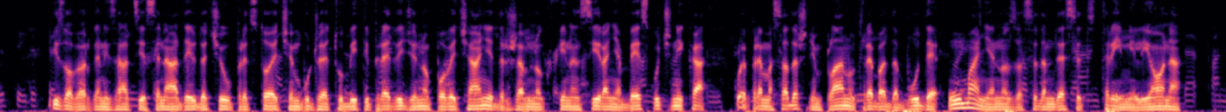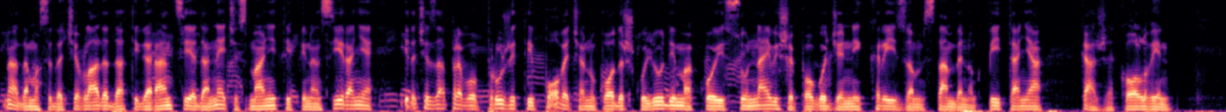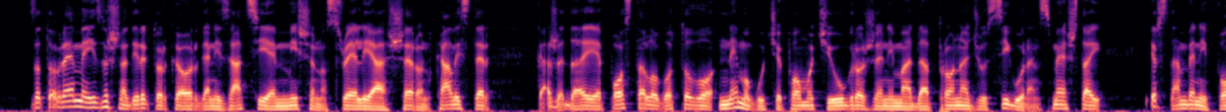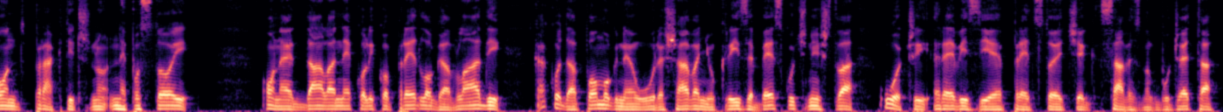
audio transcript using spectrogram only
Iz ove organizacije se nadaju da će u predstojećem budžetu biti predviđeno povećanje državnog finansiranja beskućnika, koje prema sadašnjem planu treba da bude umanjeno za 73 miliona. Nadamo se da će vlada dati garancije da neće smanjiti finansiranje i da će zapravo pružiti povećanu podršku ljudima koji su najviše pogođeni krizom stambenog pitanja, kaže Kolvin. Za to vreme izvršna direktorka organizacije Mission Australia Sharon Callister kaže da je postalo gotovo nemoguće pomoći ugroženima da pronađu siguran smeštaj jer stambeni fond praktično ne postoji. Ona je dala nekoliko predloga vladi kako da pomogne u rešavanju krize beskućništva uoči revizije predstojećeg saveznog budžeta.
